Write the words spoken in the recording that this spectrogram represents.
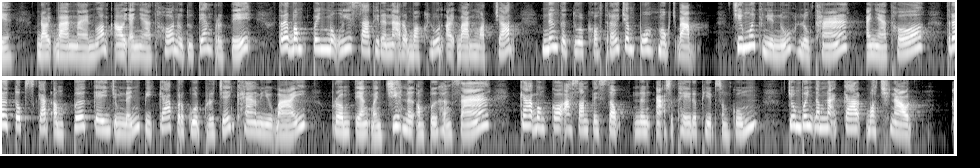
ដោយបានណែនាំឲ្យអាជ្ញាធរនៅទូទាំងប្រទេសត្រូវបំពេញមុខងារសាធារណៈរបស់ខ្លួនឲ្យបានហ្មត់ចត់និងទទួលខុសត្រូវចំពោះមុខច្បាប់ ជាមួយគ្នានោះលោកថាអញ្ញាធរត្រូវទប់ស្កាត់អំពើកេងចំណេញពីការប្រកួតប្រជែងខាងនយោបាយព្រមទាំងបញ្ជៀសនៅអំពើហិង្សាការបង្កអសន្តិសុខនិងអស្ថិរភាពសង្គមជុំវិញដំណាក់កាលបោះឆ្នោត។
